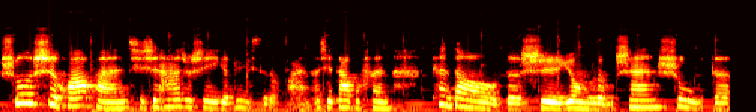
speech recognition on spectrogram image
说是花环，其实它就是一个绿色的环，而且大部分看到的是用冷杉树的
